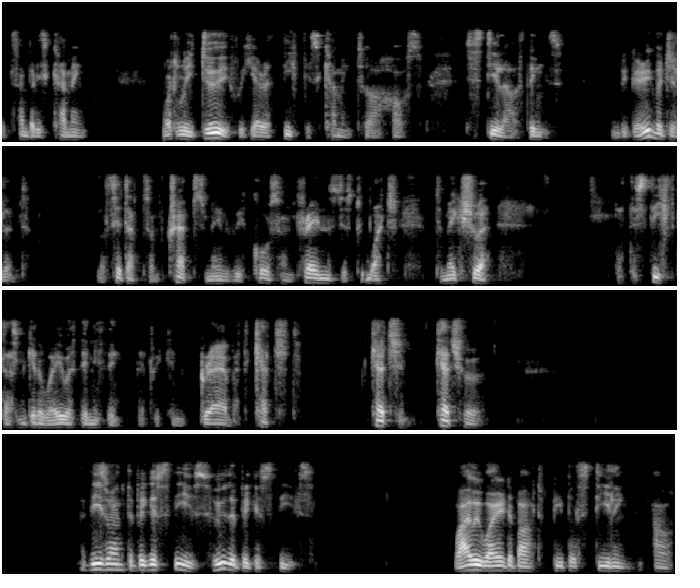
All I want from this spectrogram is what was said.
that somebody's coming. What will we do if we hear a thief is coming to our house to steal our things? We'll be very vigilant. We'll set up some traps. Maybe we call some friends just to watch to make sure that this thief doesn't get away with anything, that we can grab it, catch it, catch him, catch her, But these aren't the biggest thieves. Who are the biggest thieves? Why are we worried about people stealing our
